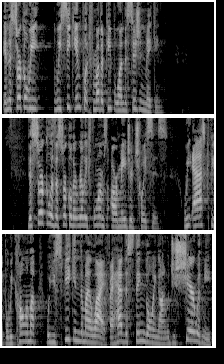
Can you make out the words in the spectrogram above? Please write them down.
In this circle, we, we seek input from other people on decision making. This circle is a circle that really forms our major choices. We ask people, we call them up, Will you speak into my life? I have this thing going on. Would you share with me?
